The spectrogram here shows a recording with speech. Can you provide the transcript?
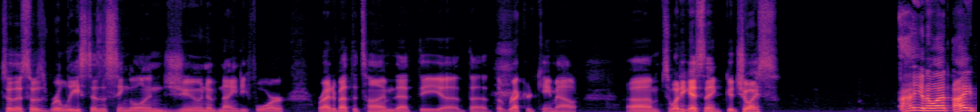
So, this was released as a single in June of 94, right about the time that the, uh, the, the record came out. Um, so, what do you guys think? Good choice? I, you know what? I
